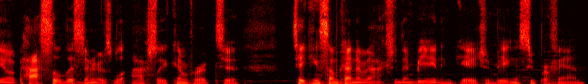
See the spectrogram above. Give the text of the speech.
you know passive listeners will actually convert to taking some kind of action and being engaged and being a super fan.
